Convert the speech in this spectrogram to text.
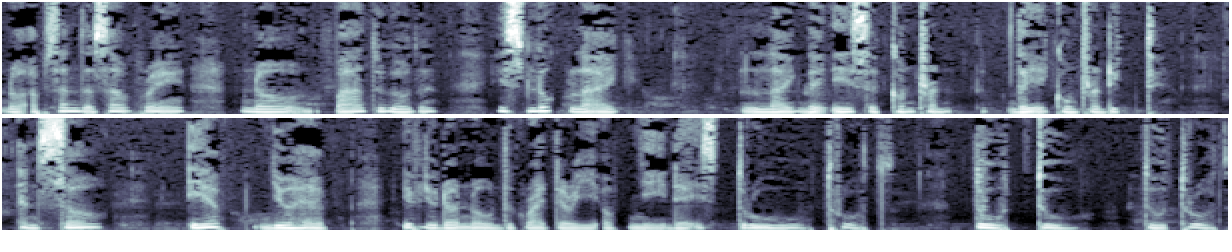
no absent the suffering, no path to go to. It look like like there is a contra they contradict. And so if you have if you don't know the criteria of Nyi, there is true truth. Two, two, two truth.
